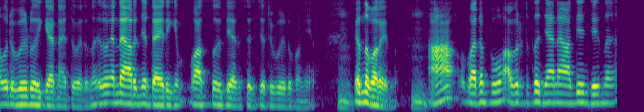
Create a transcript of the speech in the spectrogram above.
ഒരു വീട് വയ്ക്കാനായിട്ട് വരുന്നു. ഇത് എന്നെ അറിഞ്ഞിട്ടായിരിക്കും വാസ്തുവിദ്യ അനുസരിച്ചൊരു വീട് പണിയണം എന്ന് പറയുന്നു. ആ വരുമ്പോൾ അവരുടെ അടുത്ത് ഞാൻ ആദ്യം ചെയ്യുന്ന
